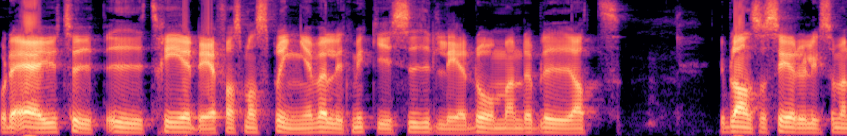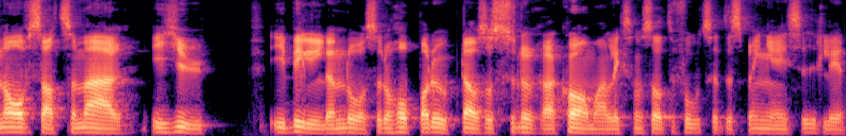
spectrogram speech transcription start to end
Och det är ju typ i 3D fast man springer väldigt mycket i sidled då. Men det blir att ibland så ser du liksom en avsats som är i djup i bilden då. Så då hoppar du upp där och så snurrar kameran liksom så att du fortsätter springa i sidled.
